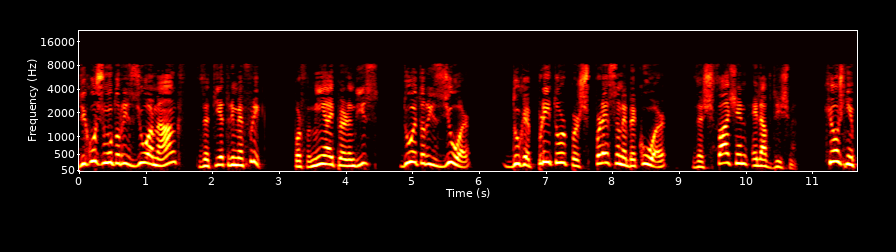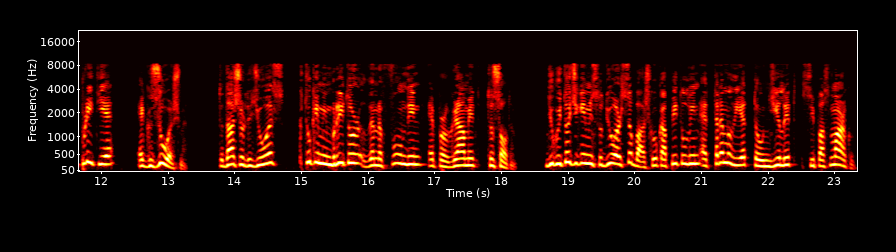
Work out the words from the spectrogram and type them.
Dikush mund të rrijë zgjuar me ankth dhe tjetri me frikë, por fëmija i Perëndisë duhet të rrijë zgjuar duke pritur për shpresën e bekuar dhe shfaqjen e lavdishme. Kjo është një pritje e gëzueshme. Të dashur dëgjues, këtu kemi mbërritur dhe në fundin e programit të sotëm. Ju kujtoj që kemi studiuar së bashku kapitullin e 13 të Ungjillit sipas Markut.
